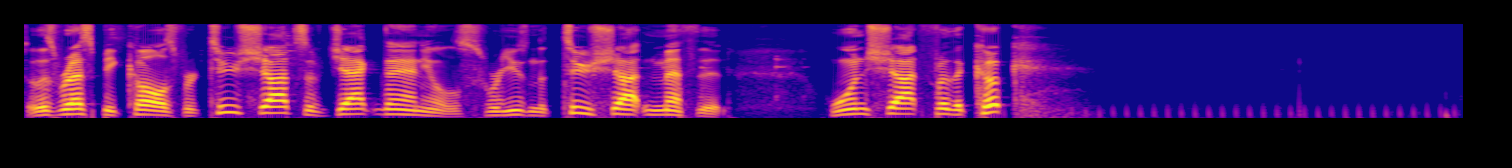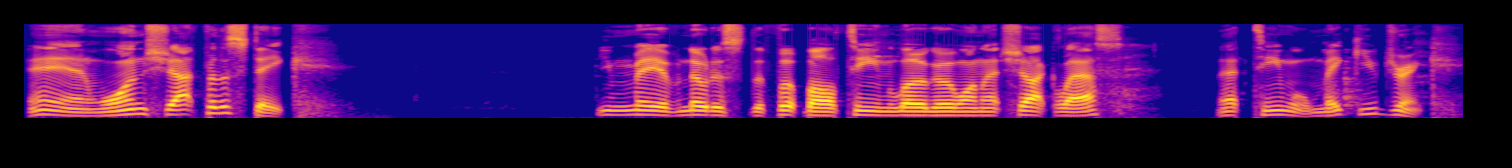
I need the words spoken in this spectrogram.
So this recipe calls for two shots of Jack Daniels. We're using the two shot method. One shot for the cook and one shot for the steak. You may have noticed the football team logo on that shot glass. That team will make you drink.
